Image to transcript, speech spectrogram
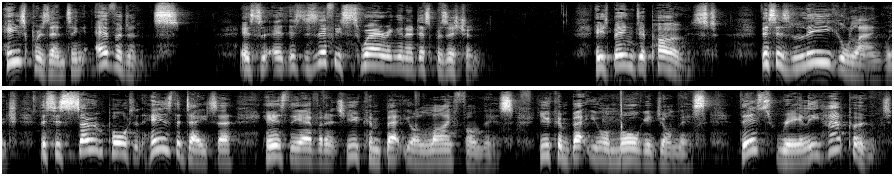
He's presenting evidence. It's, it's as if he's swearing in a disposition. He's being deposed. This is legal language. This is so important. Here's the data. Here's the evidence. You can bet your life on this. You can bet your mortgage on this. This really happened.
